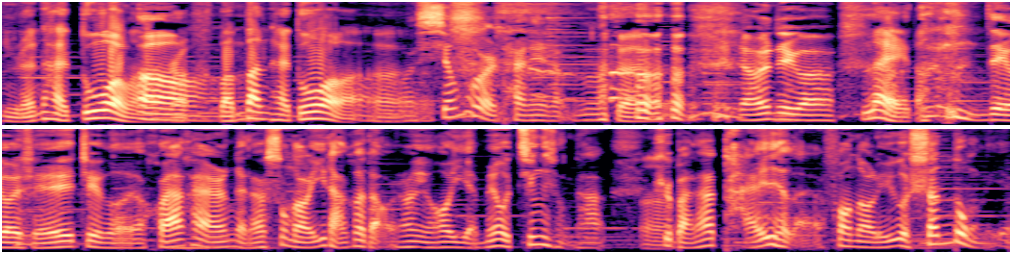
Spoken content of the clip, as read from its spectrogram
女人太多了，啊玩伴太多了，香味儿太那什么了。对，然后这个累的，这个谁，这个怀亚凯亚人给他送到了伊塔克岛上以后，也没有惊醒他，嗯是把他抬起来放到了一个山洞里，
